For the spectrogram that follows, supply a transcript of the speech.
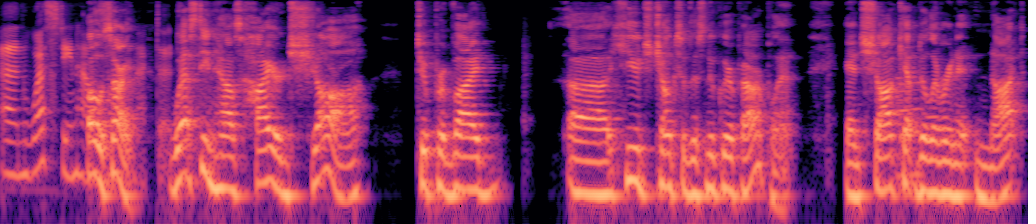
and Westinghouse. Oh, sorry. connected? Westinghouse hired Shaw to provide uh, huge chunks of this nuclear power plant, and Shaw kept Oh. delivering it not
